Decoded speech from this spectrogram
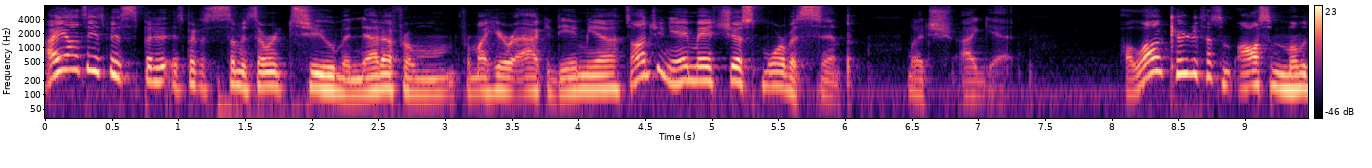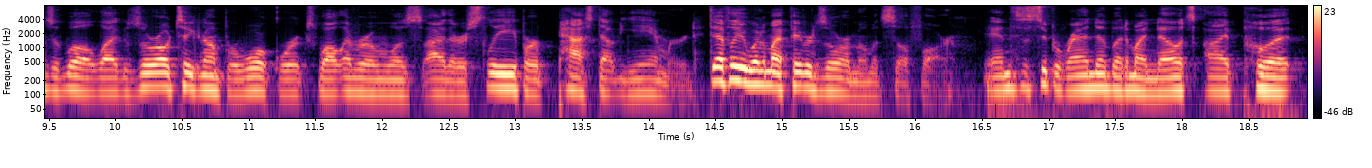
I honestly expected, expected something similar to Mineta from from My Hero Academia. Sanji in the anime is just more of a simp, which I get. A lot of characters had some awesome moments as well, like Zoro taking on Baroque Works while everyone was either asleep or passed out yammered. Definitely one of my favorite Zoro moments so far. And this is super random, but in my notes I put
